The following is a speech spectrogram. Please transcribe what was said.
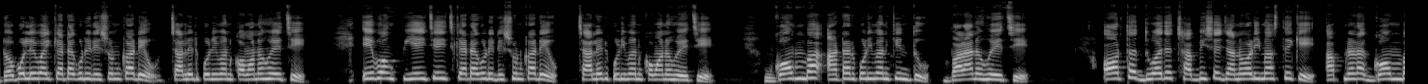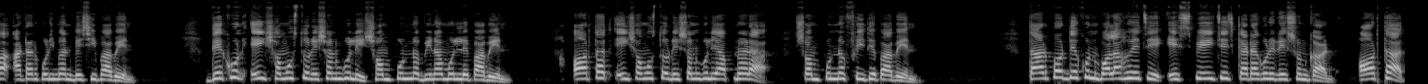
ডবল এওয়াই ক্যাটাগরি রেশন কার্ডেও চালের পরিমাণ কমানো হয়েছে এবং পিএইচএইচ ক্যাটাগরি রেশন কার্ডেও চালের পরিমাণ কমানো হয়েছে। গম বা আটার পরিমাণ কিন্তু বাড়ানো হয়েছে। অর্থাৎ দু হাজার জানুয়ারি মাস থেকে আপনারা গম বা আটার পরিমাণ বেশি পাবেন। দেখুন, এই সমস্ত রেশনগুলি সম্পূর্ণ বিনামূল্যে পাবেন। অর্থাৎ এই সমস্ত রেশনগুলি আপনারা সম্পূর্ণ ফ্রিতে পাবেন। তারপর দেখুন বলা হয়েছে এসপিএইচএস ক্যাটাগরি রেশন কার্ড অর্থাৎ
